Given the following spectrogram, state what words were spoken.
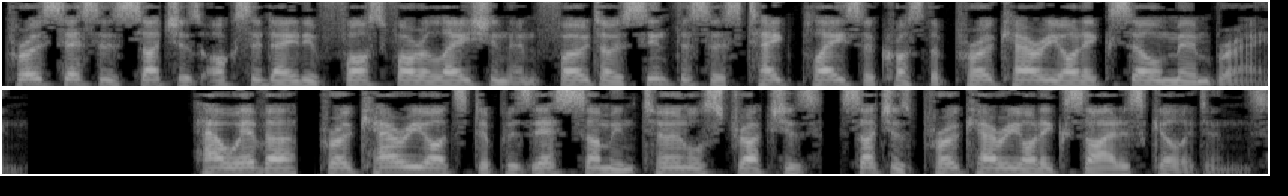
processes such as oxidative phosphorylation and photosynthesis take place across the prokaryotic cell membrane. However, prokaryotes do possess some internal structures, such as prokaryotic cytoskeletons.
